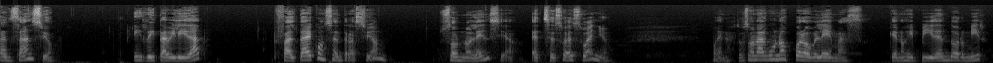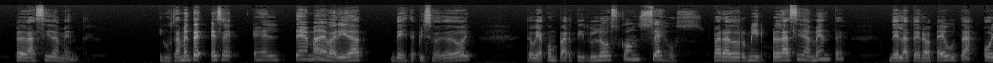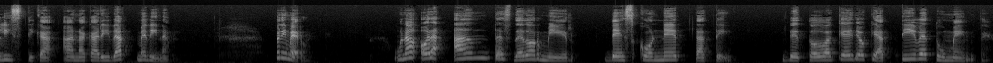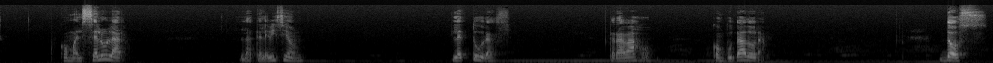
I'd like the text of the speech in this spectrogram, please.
Cansancio, irritabilidad, falta de concentración, somnolencia, exceso de sueño. Bueno, estos son algunos problemas que nos impiden dormir plácidamente. Y justamente ese es el tema de variedad de este episodio de hoy. Te voy a compartir los consejos para dormir plácidamente de la terapeuta holística Ana Caridad Medina. Primero, una hora antes de dormir, desconéctate de todo aquello que active tu mente, como el celular, la televisión, lecturas, trabajo, computadora. 2.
